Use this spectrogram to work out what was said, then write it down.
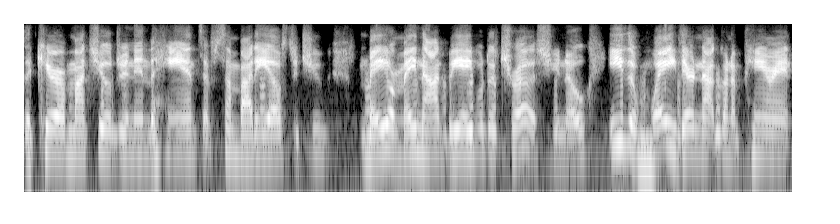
the care of my children in the hands of somebody else that you may or may not be able to trust. You know, either way, they're not going to parent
